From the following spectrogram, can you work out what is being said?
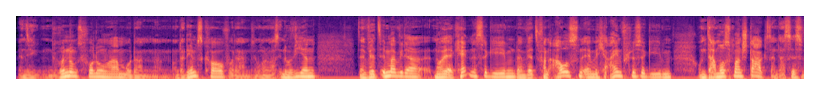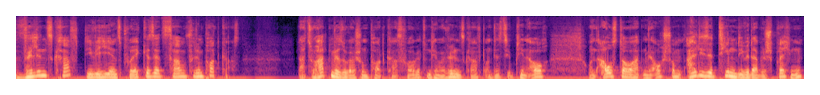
Wenn Sie ein Gründungsvolumen haben oder einen Unternehmenskauf oder Sie wollen was innovieren, dann wird es immer wieder neue Erkenntnisse geben, dann wird es von außen irgendwelche Einflüsse geben und da muss man stark sein. Das ist Willenskraft, die wir hier ins Projekt gesetzt haben für den Podcast. Dazu hatten wir sogar schon Podcast-Folge zum Thema Willenskraft und Disziplin auch. Und Ausdauer hatten wir auch schon. All diese Themen, die wir da besprechen,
